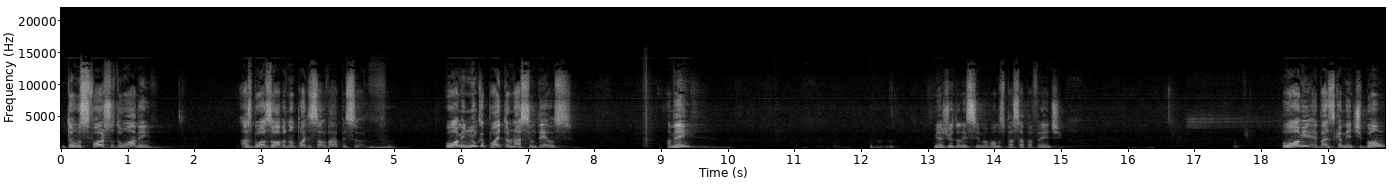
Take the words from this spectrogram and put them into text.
Então, os esforços do homem, as boas obras não podem salvar a pessoa. O homem nunca pode tornar-se um Deus. Amém? Me ajuda lá em cima, vamos passar para frente. O homem é basicamente bom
